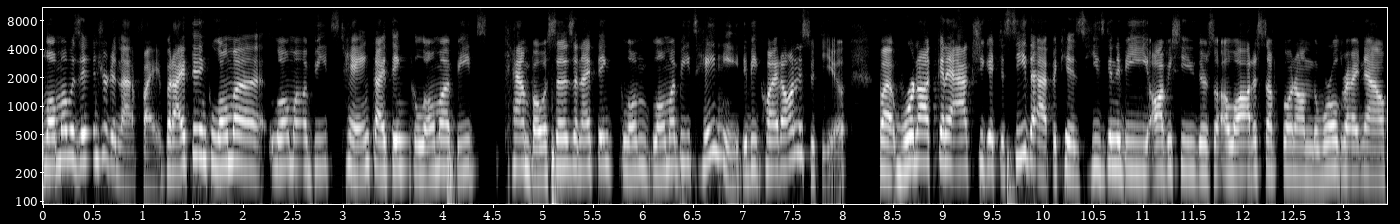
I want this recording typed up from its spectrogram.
Loma was injured in that fight, but I think Loma Loma beats Tank. I think Loma beats Kambosos, and I think Loma, Loma beats Haney. To be quite honest with you, but we're not going to actually get to see that because he's going to be obviously. There's a lot of stuff going on in the world right now.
